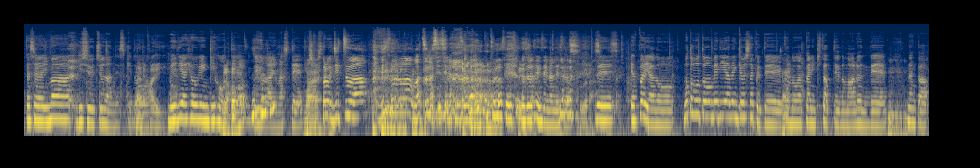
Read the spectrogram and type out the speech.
私は今履修中なんですけど、はいはいメディア表現技法っていう授業がありまして もしかしてこれ実は実は松浦先生なんですよね松浦先生。松浦先生なんですよで。やっぱりあのもともとメディア勉強したくてはいこの学科に来たっていうのもあるんで、うんうんなんか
